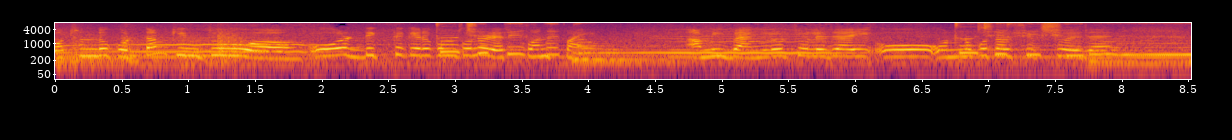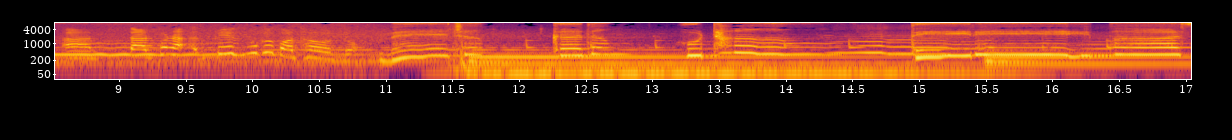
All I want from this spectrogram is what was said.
পছন্দ করতাম কিন্তু আহ, ওর দিক থেকে এরকম কোনো রেসপন্স পাইনি আমি ব্যাঙ্গালোর চলে যাই ও অন্য কোথাও শিফট হয়ে যায় আর তারপর ফেসবুকে কথা হতো मैं जब कदम उठाऊं तेरे पास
